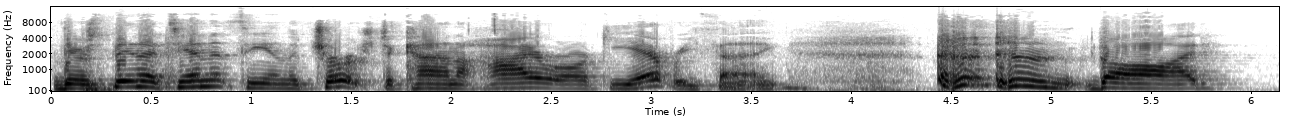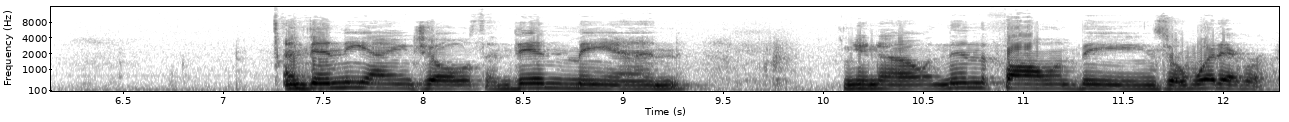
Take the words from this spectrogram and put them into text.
there's been a tendency in the church to kind of hierarchy everything God, and then the angels, and then men, you know, and then the fallen beings or whatever.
